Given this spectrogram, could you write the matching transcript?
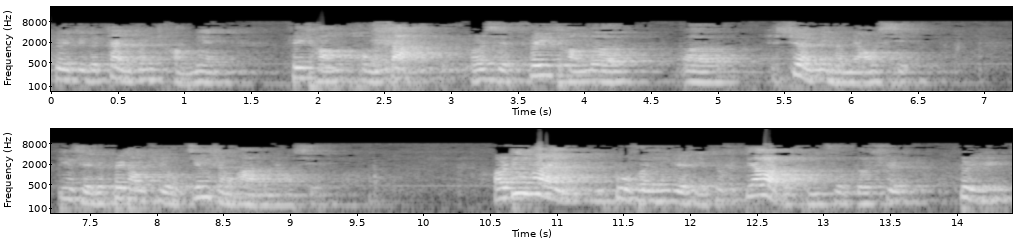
对这个战争场面非常宏大，而且非常的呃绚丽的描写，并且是非常具有精神化的描写。而另外一部分音乐，也就是第二个层次，则是对于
